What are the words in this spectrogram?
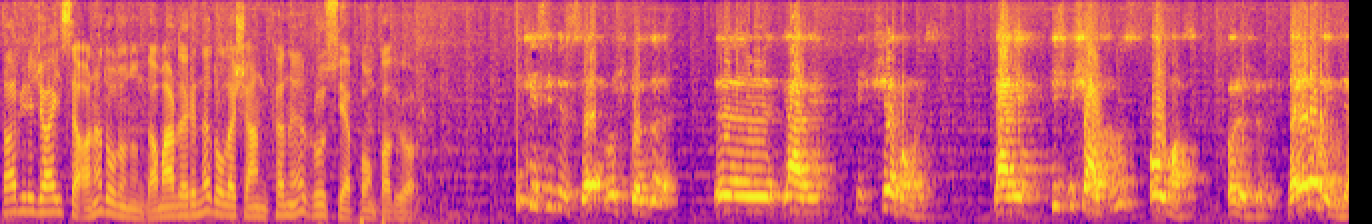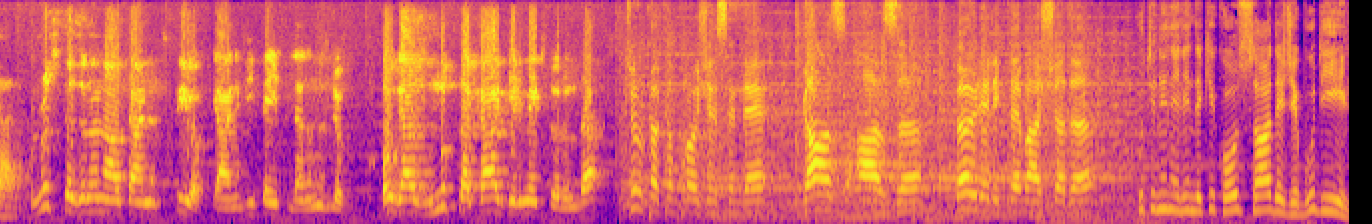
Tabiri caizse Anadolu'nun damarlarında dolaşan kanı Rusya pompalıyor. Kesilirse Rus gazı e, yani hiçbir şey yapamayız. Yani hiçbir şansımız olmaz. Öyle söyleyeyim. Dayanamayız yani. Rus gazının alternatifi yok. Yani bir bey planımız yok. O gaz mutlaka girmek zorunda. Türk Akım projesinde gaz arzı böylelikle başladı. Putin'in elindeki koz sadece bu değil.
